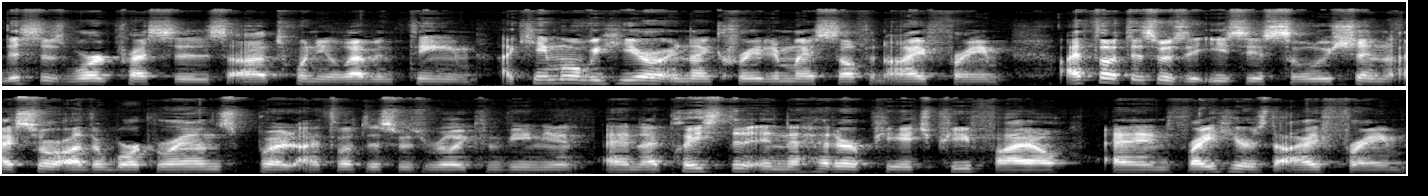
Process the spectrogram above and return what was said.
This is WordPress's uh, 2011 theme. I came over here and I created myself an iframe. I thought this was the easiest solution. I saw other workarounds, but I thought this was really convenient. And I placed it in the header PHP file, and right here is the iframe.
